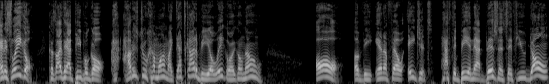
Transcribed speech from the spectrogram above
And it's legal because I've had people go, How does Drew come on? Like, that's got to be illegal. I go, No. All of the NFL agents have to be in that business. If you don't,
